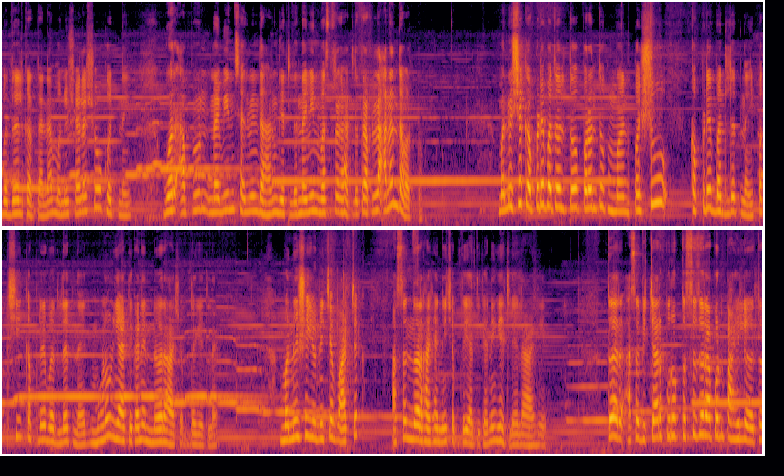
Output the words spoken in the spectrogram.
बदल करताना मनुष्याला शोक होत नाही. वर आपण नवीन शरीर धारण घेतलं नवीन वस्त्र घातलं तर आपल्याला आनंद वाटतो. मनुष्य कपडे बदलतो परंतु मन पशु कपडे बदलत नाही पक्षी कपडे बदलत नाहीत म्हणून या ठिकाणी नर हा शब्द घेतला आहे मनुष्य योनीचे वाचक असं नर हा ह्यांनी शब्द या ठिकाणी घेतलेला आहे. तर असं विचारपूर्वक तसं जर आपण पाहिलं तर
